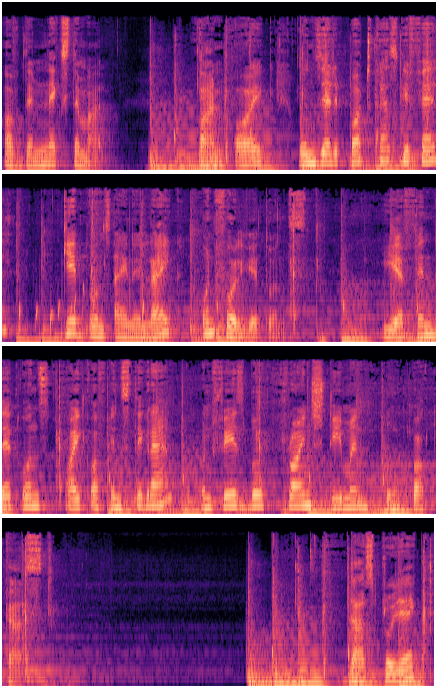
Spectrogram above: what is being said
auf dem nächsten Mal. Wenn euch unser Podcast gefällt, gebt uns eine Like und folgt uns. Ihr findet uns euch auf Instagram und Facebook freundstimmen.podcast. Das Projekt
